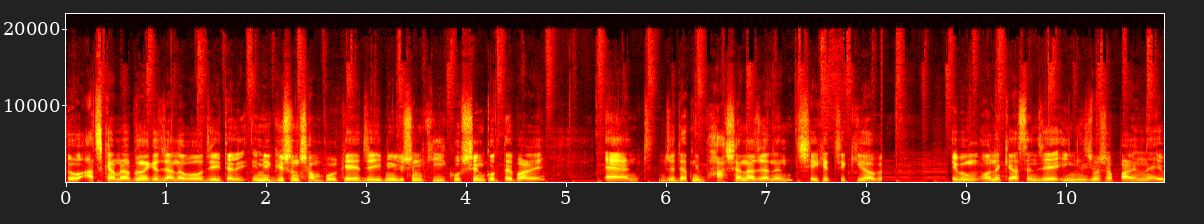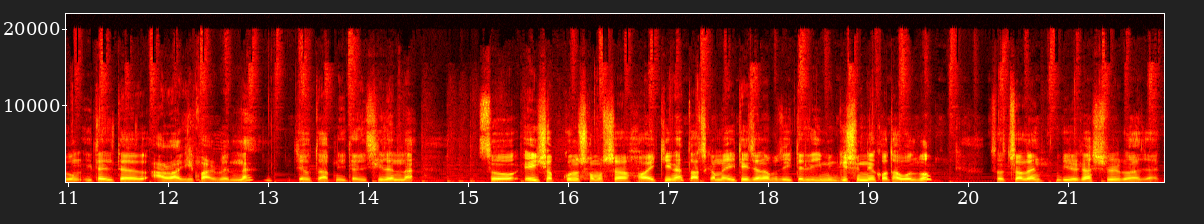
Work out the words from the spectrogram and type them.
তো আজকে আমরা আপনাদেরকে জানাব যে ইতালির ইমিগ্রেশন সম্পর্কে, যে ইমিগ্রেশন কী কোশ্চেন করতে পারে। অ্যান্ড যদি আপনি ভাষা না জানেন, সেক্ষেত্রে কী হবে? এবং অনেকে আছেন যে ইংলিশ ভাষা পারেন না এবং ইতালিটা আরও আগে পারবেন না, যেহেতু আপনি ইতালি ছিলেন না। সো এইসব কোনো সমস্যা হয় কি না? তো আজকে আমরা এটাই জানাব যে ইতালি ইমিগ্রেশন নিয়ে কথা বলব। সো চলেন ভিডিওটা শুরু করা যাক।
